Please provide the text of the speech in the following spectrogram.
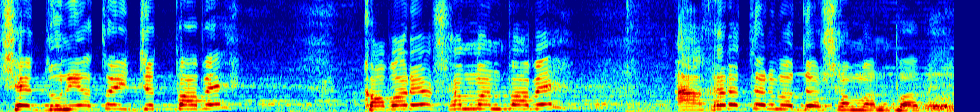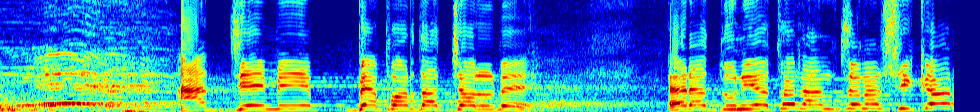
সে দুনিয়াতেও ইজ্জত পাবে, কবরেও সম্মান পাবে, আখেরাতের মধ্যেও সম্মান পাবে। আর যে মেয়ে বেপর্দা চলবে এরা দুনিয়াতেও লাঞ্ছনার শিকার,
